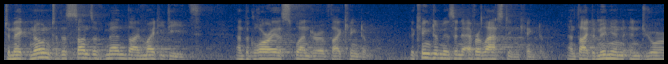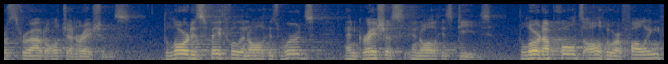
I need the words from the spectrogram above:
to make known to the sons of men thy mighty deeds and the glorious splendor of thy kingdom. The kingdom is an everlasting kingdom, and thy dominion endures throughout all generations. The Lord is faithful in all his words and gracious in all his deeds. The Lord upholds all who are falling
